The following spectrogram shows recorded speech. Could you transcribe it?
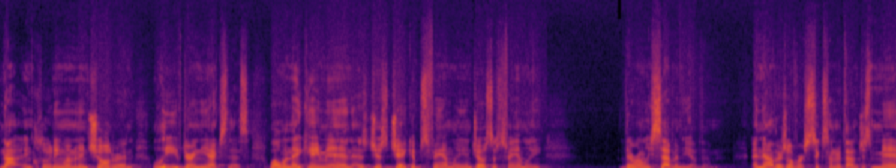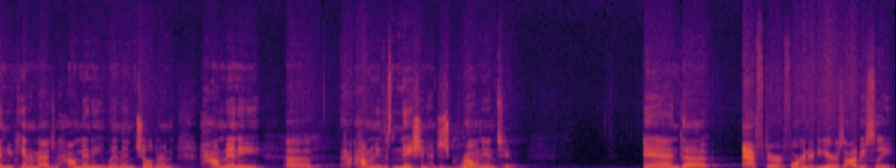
not including women and children leave during the exodus well when they came in as just jacob's family and joseph's family there were only 70 of them And now there's over 600,000 just men. You can't imagine how many women, children, how many, uh, how many this nation had just grown into. And uh, after 400 years, obviously,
